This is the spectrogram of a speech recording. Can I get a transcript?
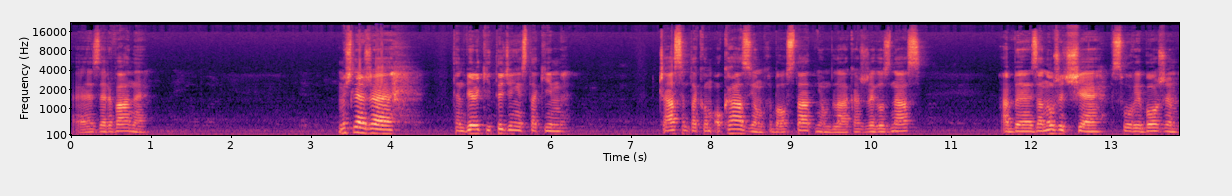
e, zerwane. Myślę, że ten Wielki Tydzień jest takim czasem, taką okazją, chyba ostatnią dla każdego z nas, aby zanurzyć się w Słowie Bożym,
